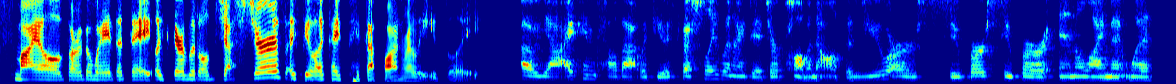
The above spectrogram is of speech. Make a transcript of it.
smiles or the way that they like their little gestures, I feel like I pick up on really easily. Oh, yeah, I can tell that with you, especially when I did your palm analysis. You are super, super in alignment with,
